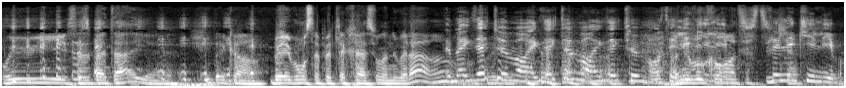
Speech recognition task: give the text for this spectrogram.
Oui, oui, ça se bataille. euh, Je suis d'accord. Mais bon, ça peut être la création d'un nouvel art. hein. Eh ben, exactement, exactement, exactement. Artistique. C'est l'équilibre.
